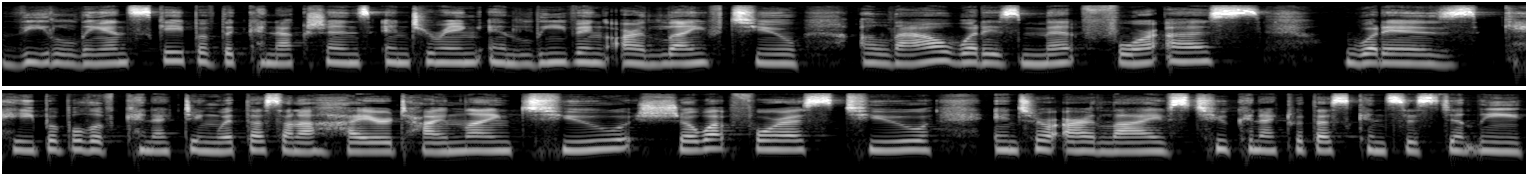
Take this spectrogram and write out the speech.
the landscape of the connections entering and leaving our life to allow what is meant for us, what is capable of connecting with us on a higher timeline to show up for us, to enter our lives, to connect with us consistently,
